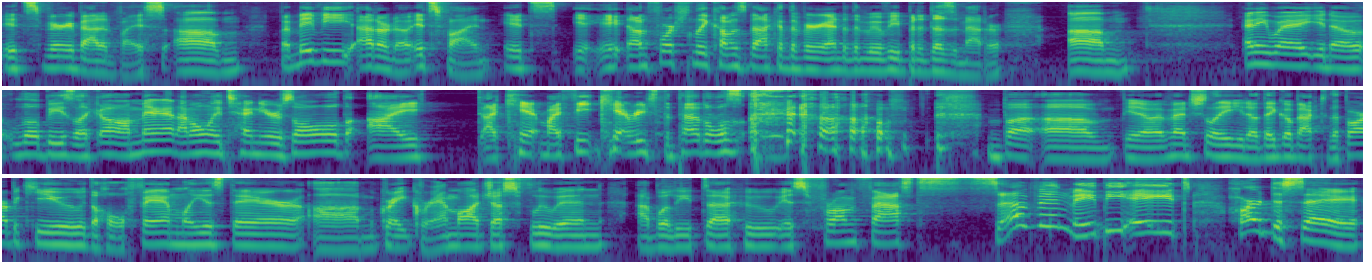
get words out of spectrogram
It's very bad advice. Um, but maybe I don't know. It's fine. It's it, it, unfortunately comes back at the very end of the movie, but it doesn't matter. Um, anyway, you know, Lil B's like, "Oh man, I'm only ten years old. I I can't. My feet can't reach the pedals." um, but um, you know, eventually, you know, they go back to the barbecue. The whole family is there. Um, great grandma just flew in, Abuelita, who is from Fast Seven, maybe eight. Hard to say.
